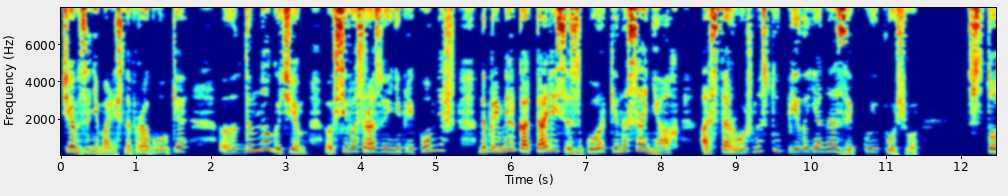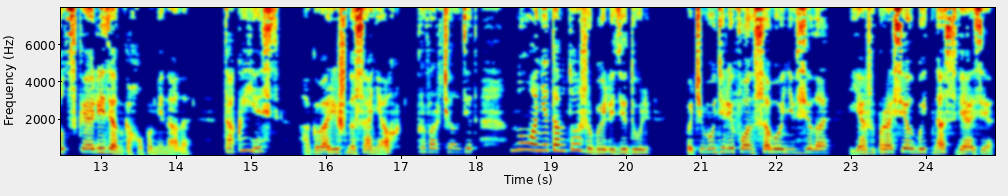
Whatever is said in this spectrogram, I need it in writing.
Чем занимались на прогулке? Э, да много чем, всего сразу и не припомнишь. Например, катались с горки на санях, Осторожно ступила я на зыбкую почву. Стоцкая ледянках упоминала. Так и есть. А говоришь, на санях, — проворчал дед. Ну, они там тоже были, дедуль. Почему телефон с собой не взяла? Я же просил быть на связи.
